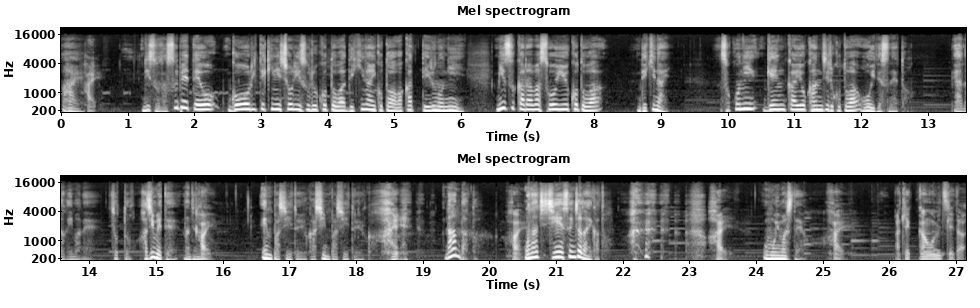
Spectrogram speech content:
はい。はい。リスさんすべてを合理的に処理することはできないことは分かっているのに自らはそういうことはできない。そこに限界を感じることは多いですねと。いやなんか今ねちょっと初めてなんていうの、はい。エンパシーというかシンパシーというか。はい。なんだと？はい。同じ地平線じゃないかと。はい。思いましたよ。はい。あ血管を見つけた。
